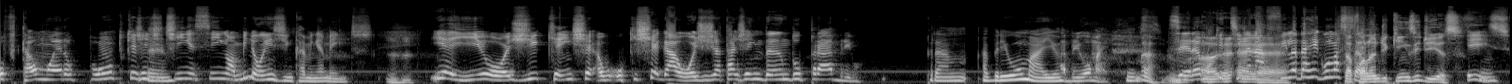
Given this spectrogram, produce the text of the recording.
Oftalmo era o ponto que a gente É. tinha, assim, ó, milhões de encaminhamentos. Uhum. E aí, hoje, quem che- o que chegar hoje já tá agendando pra abril. Para abril ou maio. Abril ou maio. É, Zeramos o que é, tinha é, na fila da regulação. Tá falando de 15 dias. Isso.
